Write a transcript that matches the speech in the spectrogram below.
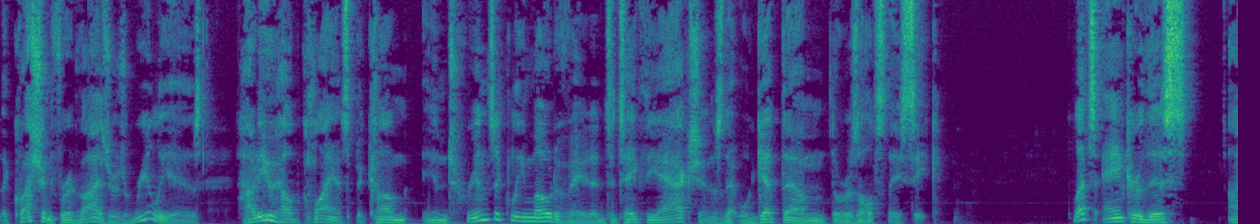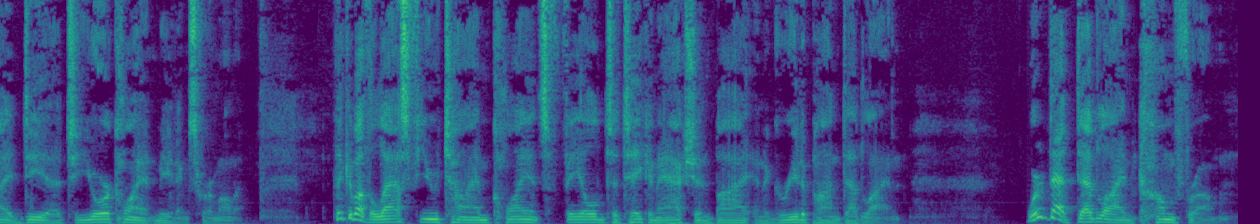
The question for advisors really is, how do you help clients become intrinsically motivated to take the actions that will get them the results they seek? Let's anchor this idea to your client meetings for a moment. Think about the last few time clients failed to take an action by an agreed upon deadline. Where'd that deadline come from?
